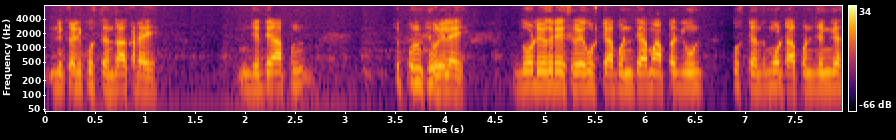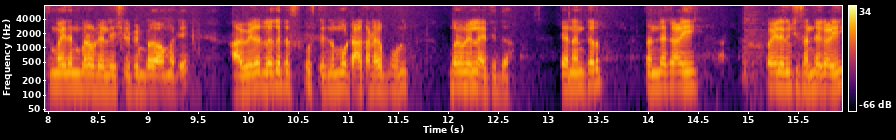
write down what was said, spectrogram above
निकाली कुस्त्यांचा आकडा आहे. म्हणजे ते आपण टिपून ठेवलेलं आहे. जोड वगैरे सगळ्या गोष्टी आपण त्या मापात घेऊन कुस्त्यांचं मोठं आपण जंगी असं मैदान भरवलेलं आहे शिल्पिंपळगावमध्ये वेळ लगतच कुस्त्यांचा मोठा आखाडा पण बनवलेला आहे तिथं. त्यानंतर संध्याकाळी पहिल्या दिवशी संध्याकाळी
